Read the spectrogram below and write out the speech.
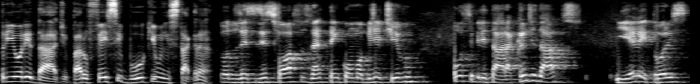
prioridade para o Facebook e o Instagram. Todos esses esforços né, têm como objetivo possibilitar a candidatos e eleitores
